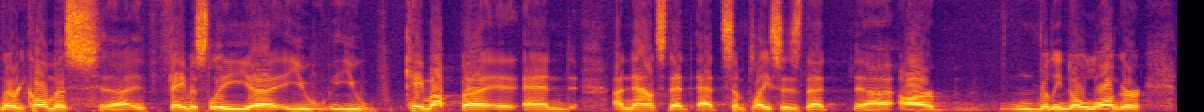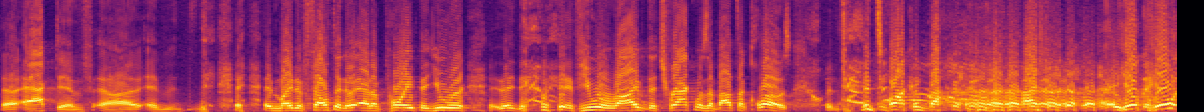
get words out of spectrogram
Larry Collmus, uh, famously, uh, you you came up uh, and announced that at some places that uh, are really no longer uh, active. Uh, it, might have felt it at a point that you were, if you arrived, the track was about to close. Talk about, he'll, he'll,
